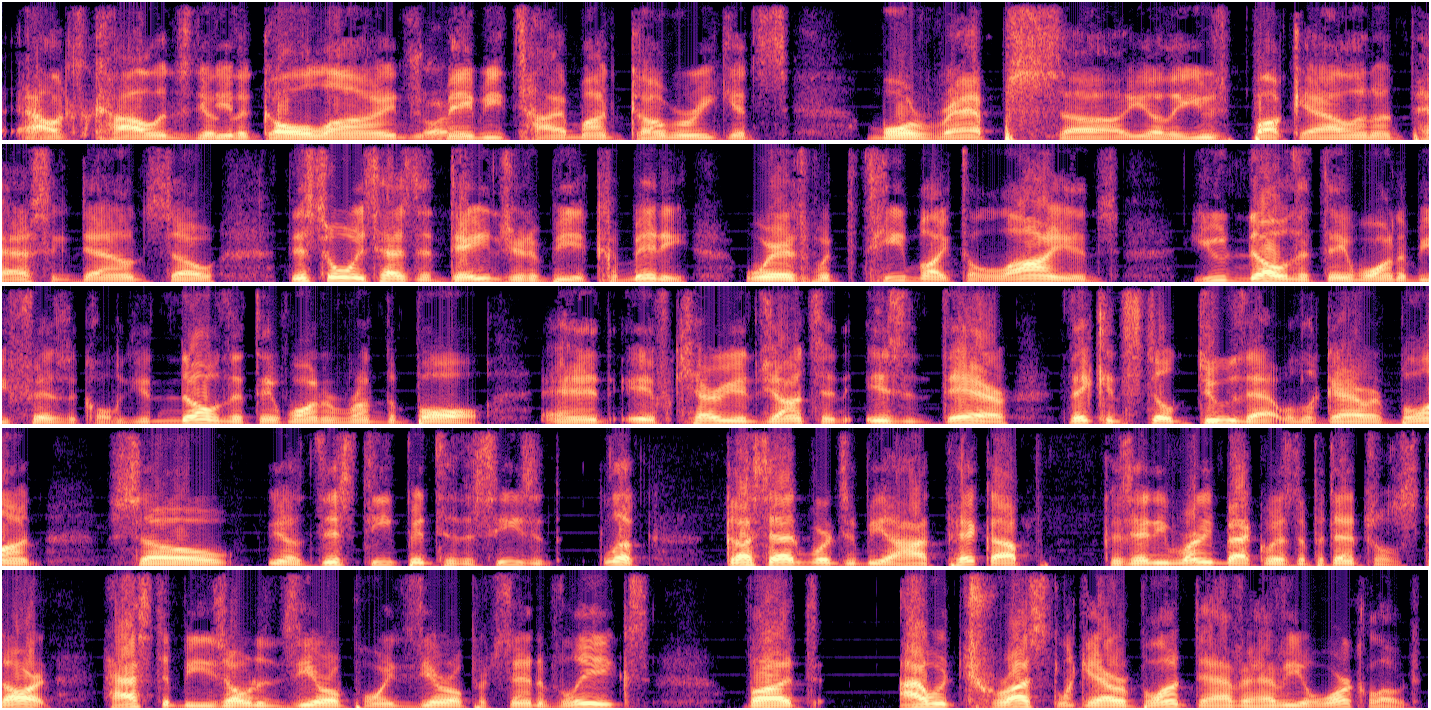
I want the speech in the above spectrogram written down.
Alex Collins near the goal line. Sure. Maybe Ty Montgomery gets – more reps. Uh, you know, they use Buck Allen on passing down. So this always has the danger to be a committee. Whereas with a team like the Lions, you know that they want to be physical. You know that they want to run the ball. And if Kerryon Johnson isn't there, they can still do that with LeGarrette Blunt. So, you know, this deep into the season, look, Gus Edwards would be a hot pickup because any running back who has the potential to start has to be zoned in 0.0% of leagues. But I would trust LeGarrette Blunt to have a heavier workload.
